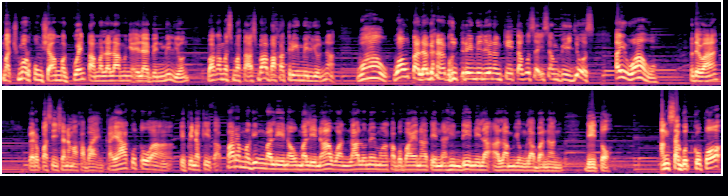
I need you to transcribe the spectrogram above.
Much more kung siya ang magkwenta, malalaman niya 11 million, baka mas mataas ba, baka 3 million na. Wow! Wow talaga kung 3 million ang kita ko sa isang videos. Ay wow! Di ba? Pero pasensya na mga kabayan. Kaya ko to ah, ipinakita para maging malinaw, malinawan, lalo na yung mga kababayan natin na hindi nila alam yung labanan dito. Ang sagot ko po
